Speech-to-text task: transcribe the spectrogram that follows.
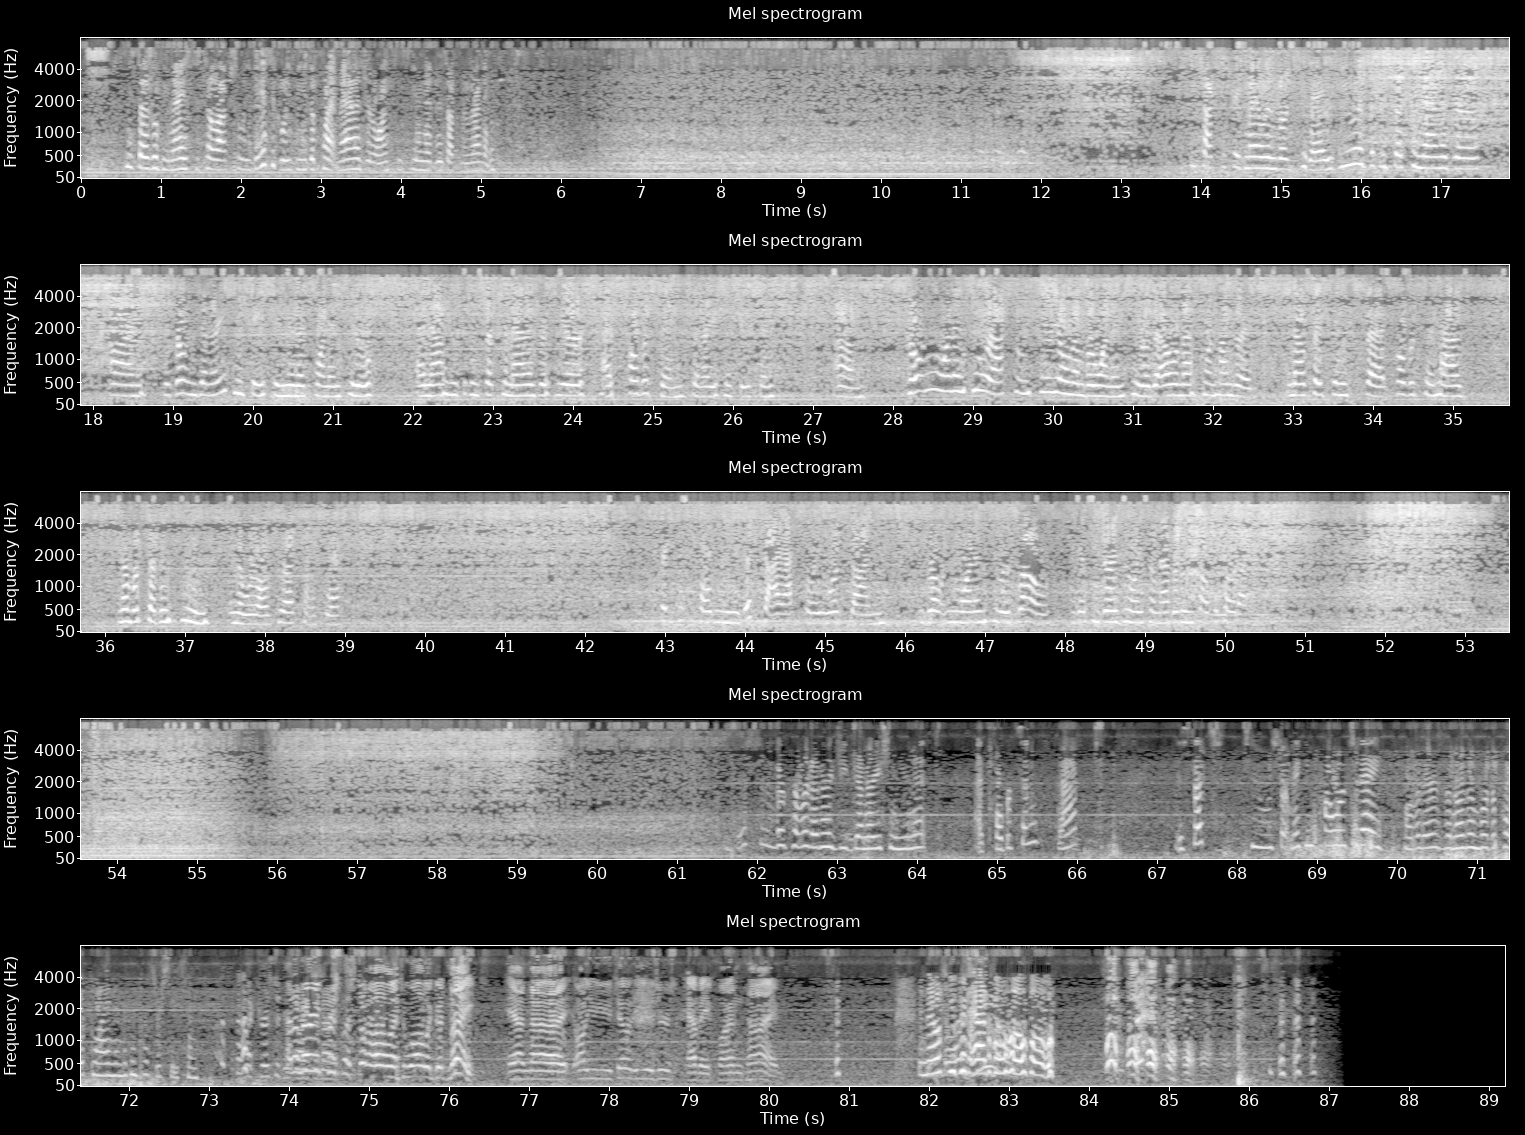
he says will be nice because he'll actually basically be the plant manager once this unit is up and running. Talked to Craig Meilenberg today. He was the construction manager on the Groton Generation Station Units 1 and 2, and now he's the construction manager here at Culbertson Generation Station. Um, Groton 1 and 2 are actually serial number 1 and 2 of the LMS 100. And now Craig thinks that Culbertson has number 17 in the world, so that's kind of cool. Craig just told me this guy actually worked on Groton 1 and 2 as well. I guess he's originally from Aberdeen, South Dakota. This is their covered energy generation unit at Culbertson. That is set to start making power today. Over there is the Northern Border Pipeline and the compressor station. Electricity. And a Merry Christmas to all and to all a good night. And uh, all you utility users, have a fun time. And now if you could add ho ho ho. Ho, ho, ho, ho, ho.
